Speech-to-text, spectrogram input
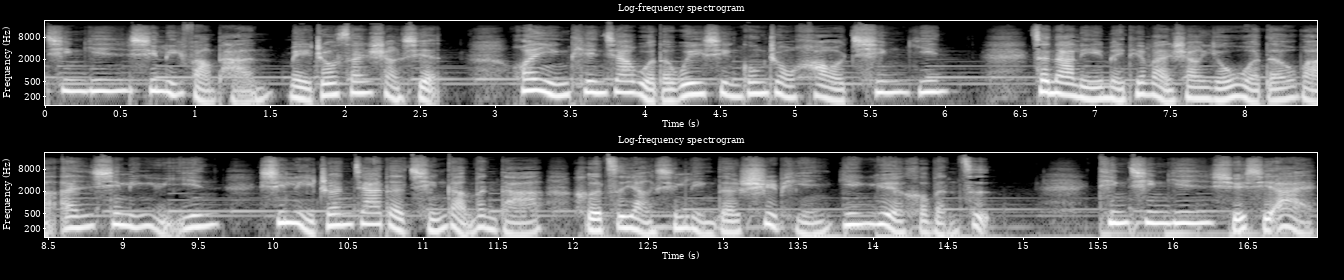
清音心理访谈每周三上线，欢迎添加我的微信公众号“清音”，在那里每天晚上有我的晚安心灵语音、心理专家的情感问答和滋养心灵的视频、音乐和文字。听清音，学习爱，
